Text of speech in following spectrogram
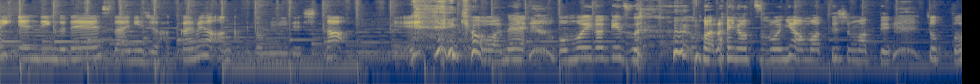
いエンディングです第28回目のあんかけとミニでした。えー、今日はね思いがけず 笑いのツボにはまってしまってちょっと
